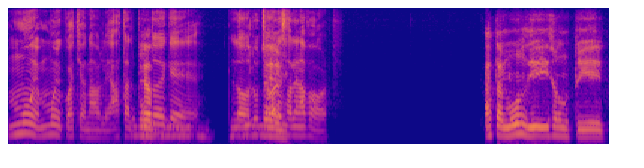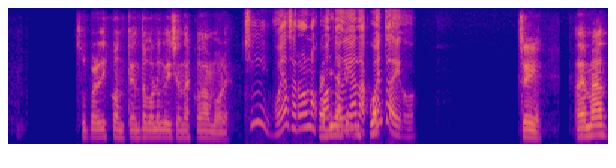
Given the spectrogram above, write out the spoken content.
muy, muy cuestionable, hasta el punto de que los luchadores Bien. salen a favor. Hasta Moose hizo un tweet súper descontento con lo que hicieron a Scott Amore. Sí, voy a cerrar unos cuantos días la cuenta, dijo. Sí. Además,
